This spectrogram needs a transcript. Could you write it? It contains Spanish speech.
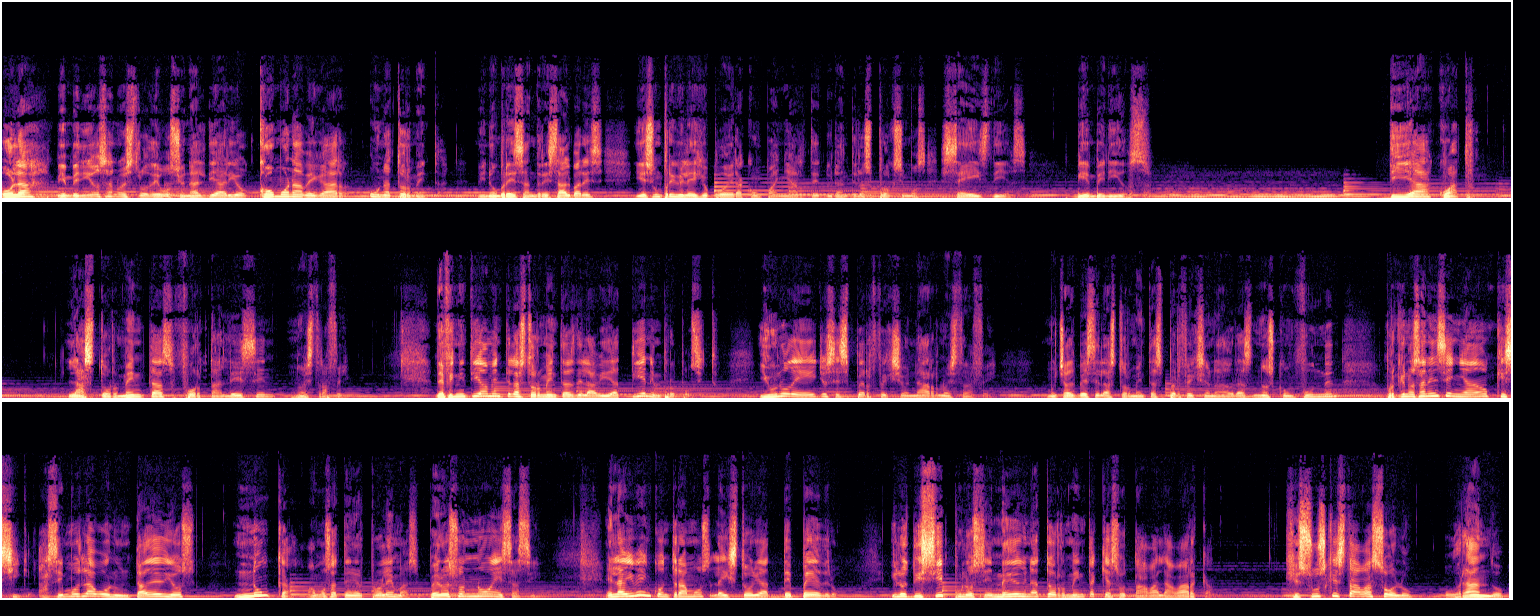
Hola, bienvenidos a nuestro devocional diario Cómo navegar una tormenta. Mi nombre es Andrés Álvarez y es un privilegio poder acompañarte durante los próximos seis días. Bienvenidos. Día 4. Las tormentas fortalecen nuestra fe. Definitivamente las tormentas de la vida tienen propósito y uno de ellos es perfeccionar nuestra fe. Muchas veces las tormentas perfeccionadoras nos confunden porque nos han enseñado que si hacemos la voluntad de Dios, nunca vamos a tener problemas. Pero eso no es así. En la Biblia encontramos la historia de Pedro y los discípulos en medio de una tormenta que azotaba la barca. Jesús que estaba solo, orando,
